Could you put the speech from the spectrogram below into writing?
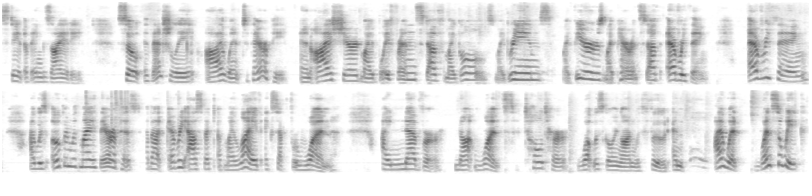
state of anxiety. So eventually, I went to therapy and I shared my boyfriend stuff, my goals, my dreams, my fears, my parents' stuff, everything. Everything. I was open with my therapist about every aspect of my life except for one. I never, not once, told her what was going on with food. And I went once a week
